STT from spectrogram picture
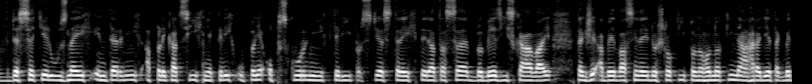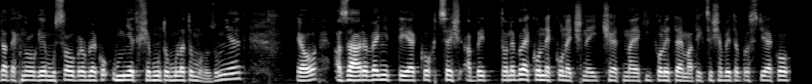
v deseti různých interních aplikacích, některých úplně obskurních, který prostě z kterých ty data se blbě získávají, takže aby vlastně tady došlo k té plnohodnotné náhradě, tak by ta technologie musela opravdu jako umět všemu tomuhle tomu rozumět. Jo? A zároveň ty jako chceš, aby to nebyl jako nekonečný chat na jakýkoliv téma. Ty chceš, aby to prostě jako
